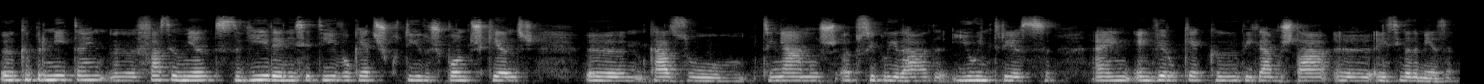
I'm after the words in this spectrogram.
eh, que permitem eh, facilmente seguir a iniciativa, o que é discutido, os pontos quentes, caso tenhamos a possibilidade e o interesse em, em ver o que é que, digamos, está em cima da mesa.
